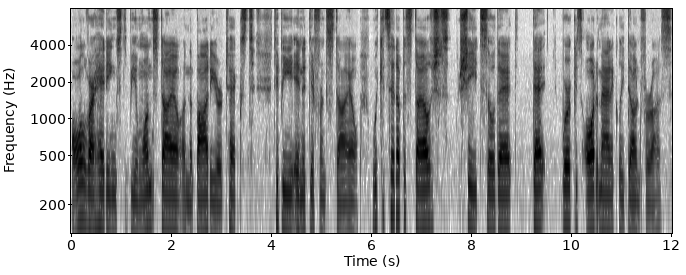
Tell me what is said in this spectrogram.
all of our headings to be in one style and the body or text to be in a different style. We could set up a style sh sheet so that that work is automatically done for us.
